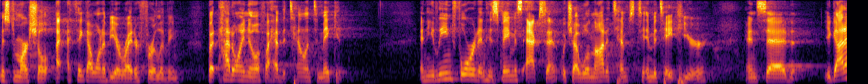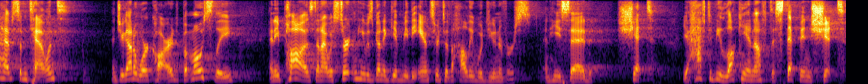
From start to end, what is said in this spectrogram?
Mr. Marshall, I, I think I want to be a writer for a living, but how do I know if I have the talent to make it? And he leaned forward in his famous accent, which I will not attempt to imitate here, and said, You got to have some talent, and you got to work hard, but mostly, and he paused, and I was certain he was going to give me the answer to the Hollywood universe. And he said, Shit. You have to be lucky enough to step in shit.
